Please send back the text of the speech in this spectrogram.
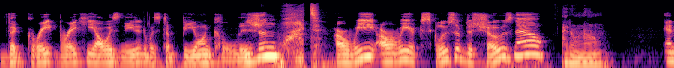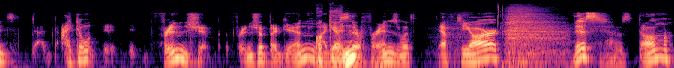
the great break he always needed was to be on Collision. What? Are we are we exclusive to shows now? I don't know. And I don't friendship friendship again. I guess Again? they're friends with FTR. This was dumb.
